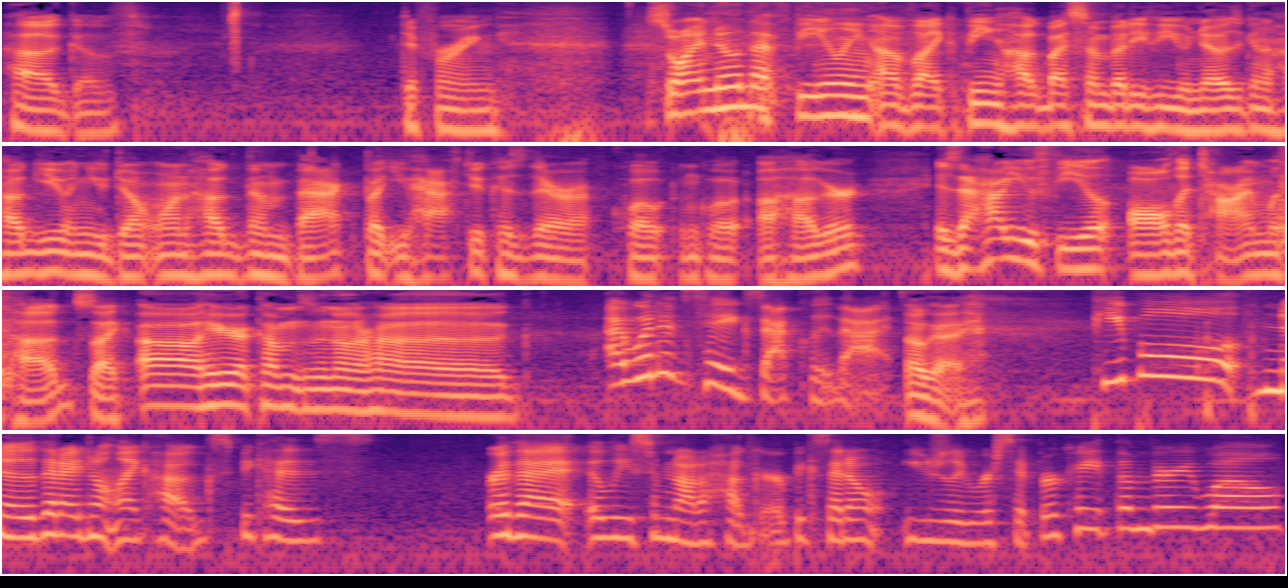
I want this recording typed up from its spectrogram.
hug of differing. So I know that feeling of like being hugged by somebody who you know is going to hug you and you don't want to hug them back, but you have to because they're a quote unquote a hugger. Is that how you feel all the time with hugs? Like, oh, here comes another hug. I wouldn't say exactly that. Okay. People know that I don't like hugs because, or that at least I'm not a hugger because I don't usually reciprocate them very well.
